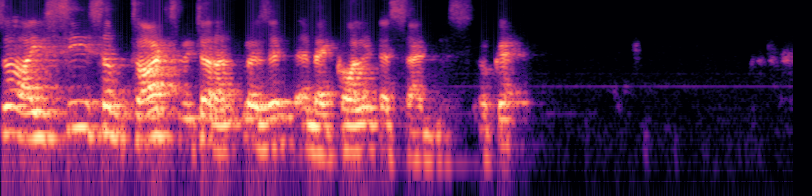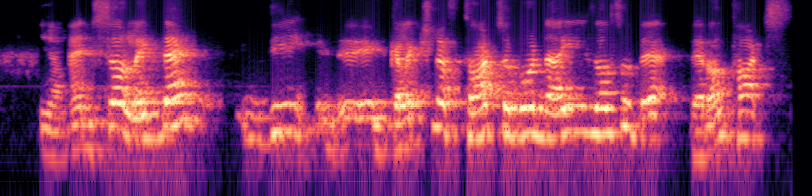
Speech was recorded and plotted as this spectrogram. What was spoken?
So I see some thoughts which are unpleasant and I call it as sadness. Okay. Yeah. And so, like that, the, collection of thoughts about the I is also there. They're all thoughts.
